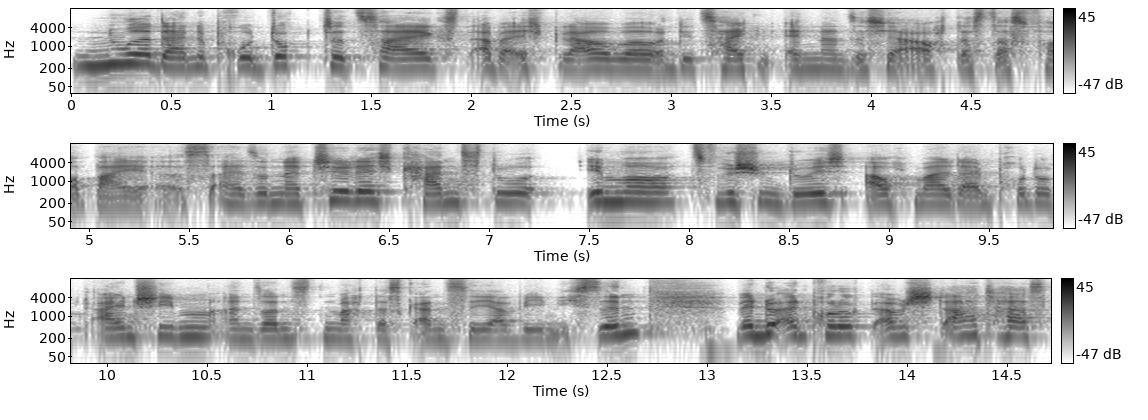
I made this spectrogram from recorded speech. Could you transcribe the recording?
nur deine Produkte zeigst. Aber ich glaube, und die Zeiten ändern sich ja auch, dass das vorbei ist. Also natürlich kannst du immer zwischendurch auch mal dein Produkt einschieben. Ansonsten macht das Ganze ja wenig Sinn, wenn du ein Produkt am Start hast.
